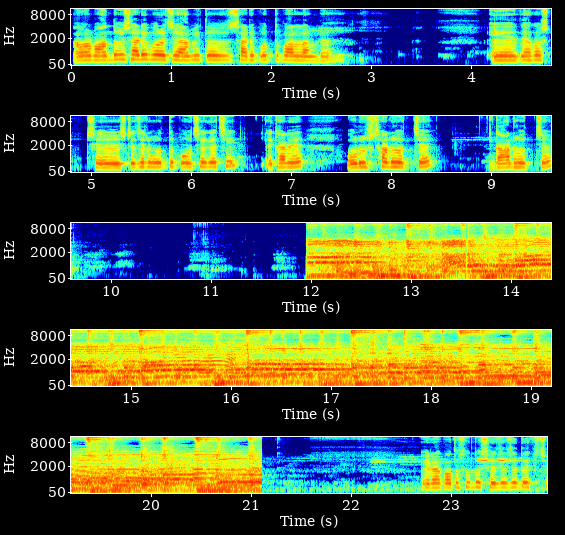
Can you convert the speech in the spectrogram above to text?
আমার বান্ধবী শাড়ি পরেছে, আমি তো শাড়ি পরতে পারলাম না। এ দেখো স্টে- স্টেজের মধ্যে পৌঁছে গেছি। এখানে অনুষ্ঠান হচ্ছে, গান হচ্ছে। এরা কত সুন্দর সেজেছে দেখছ?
